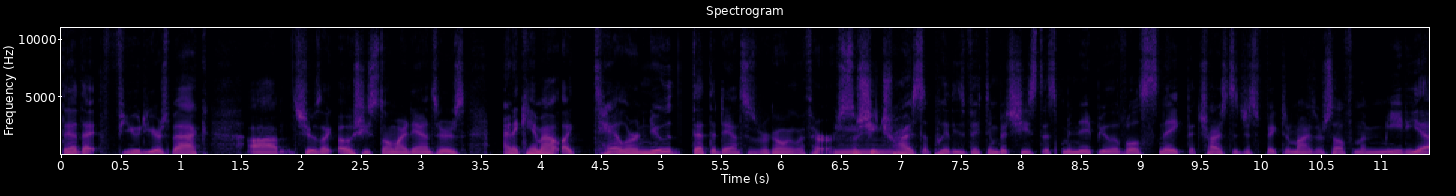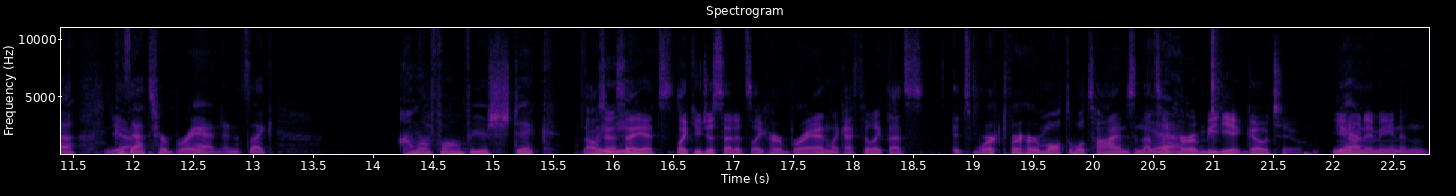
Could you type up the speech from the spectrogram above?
they had that feud years back. Um, she was like, "Oh, she stole my dancers," and it came out like Taylor knew that the dancers were going with her. So she Mm. tries to play these victim, but she's this manipulative little snake that tries to just victimize herself in the media because Yeah. that's her brand. And it's like, I'm not falling for your shtick. I was gonna say it's like you just said, it's like her brand. Like I feel like that's it's worked for her multiple times, and that's like her immediate go-to. You Yeah. know what I mean? And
